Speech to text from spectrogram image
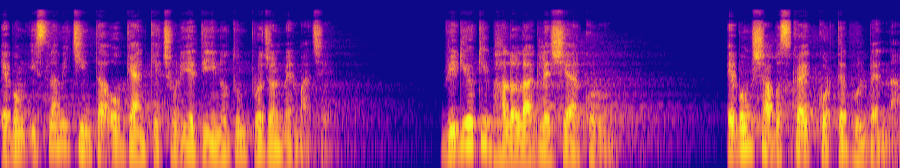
এবং ইসলামী চিন্তা ও জ্ঞানকে ছড়িয়ে দিই নতুন প্রজন্মের মাঝে। ভিডিওটি ভালো লাগলে শেয়ার করুন এবং সাবস্ক্রাইব করতে ভুলবেন না।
